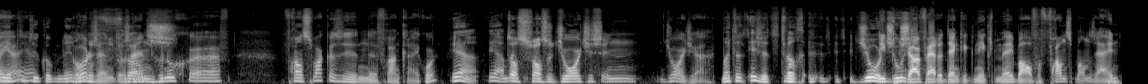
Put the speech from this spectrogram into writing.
je hebt natuurlijk ook Hoor, Nederlands. er zijn, er zijn genoeg uh, in Frankrijk, hoor. Ja, ja maar, Zoals, zoals de Georges in Georgia. maar dat is het. Terwijl eh, George. Die doen daar verder denk ik niks mee, behalve Fransman zijn.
